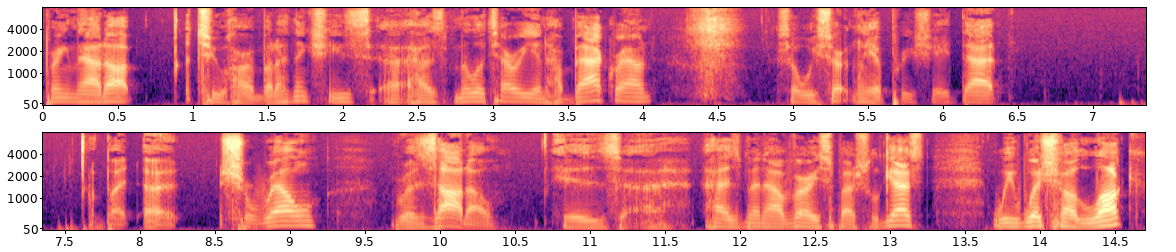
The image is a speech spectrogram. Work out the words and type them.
bring that up to her, but I think she's uh, has military in her background, so we certainly appreciate that. But uh, Sherelle Rosado is uh, has been our very special guest. We wish her luck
